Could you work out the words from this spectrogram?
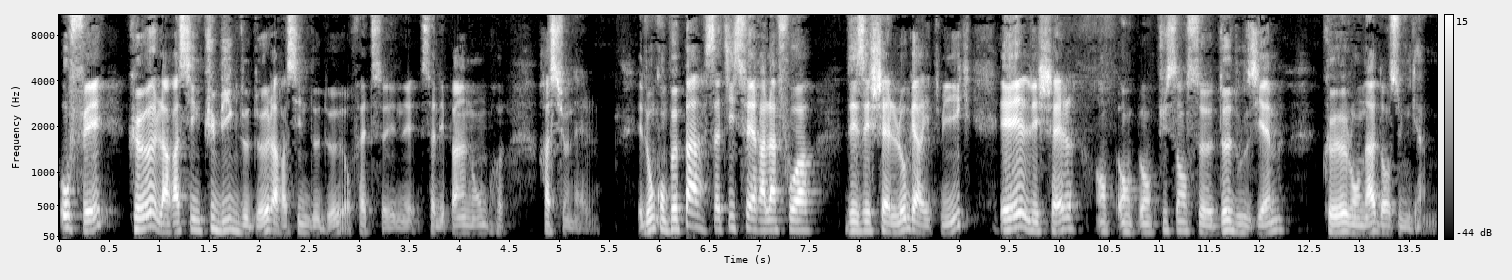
au fait que la racine cubique de 2, la racine de 2, en fait, ça n'est pas un nombre rationnel. Et donc, on ne peut pas satisfaire à la fois des échelles logarithmiques et l'échelle en, puissance 2 douzième que l'on a dans une gamme.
